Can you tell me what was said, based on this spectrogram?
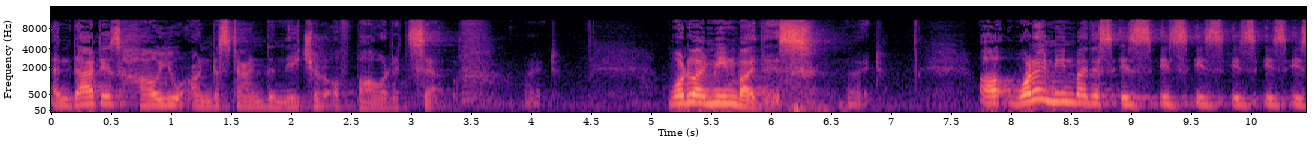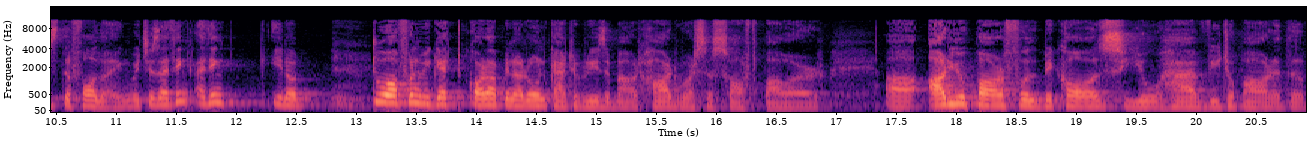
And that is how you understand the nature of power itself. Right? What do I mean by this? Right? Uh, what I mean by this is, is, is, is, is, is the following, which is I think, I think you know, too often we get caught up in our own categories about hard versus soft power. Uh, are you powerful because you have veto power at the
